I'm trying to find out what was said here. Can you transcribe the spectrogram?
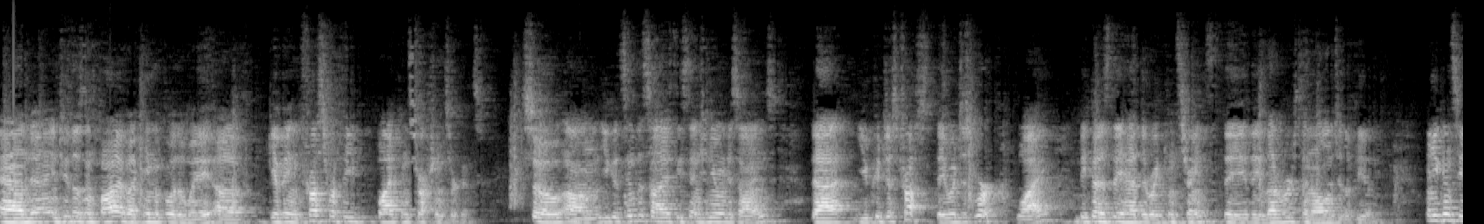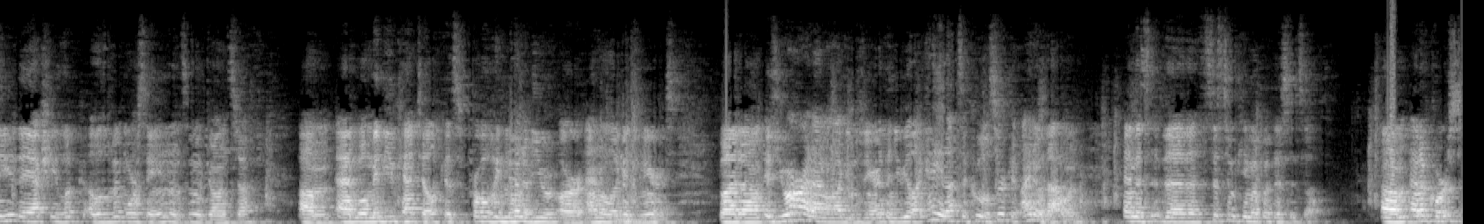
And in 2005, I came up with a way of giving trustworthy by construction circuits. So um, you could synthesize these engineering designs that you could just trust. They would just work. Why? Because they had the right constraints. They, they leveraged the knowledge of the field. And you can see they actually look a little bit more sane than some of John's stuff. Um, and well, maybe you can't tell because probably none of you are analog engineers. But um, if you are an analog engineer, then you'd be like, hey, that's a cool circuit. I know that one. And this, the, the system came up with this itself. Um, and of course,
